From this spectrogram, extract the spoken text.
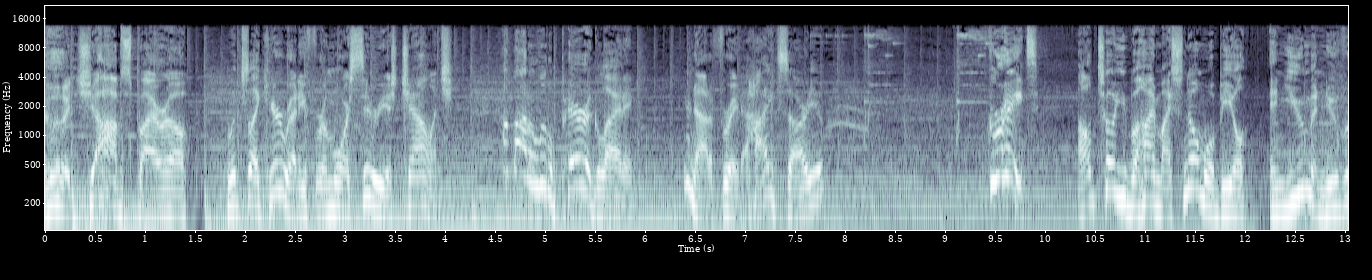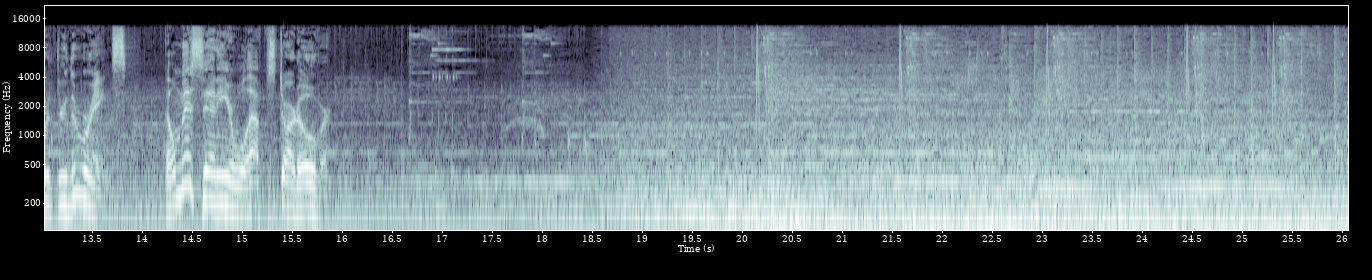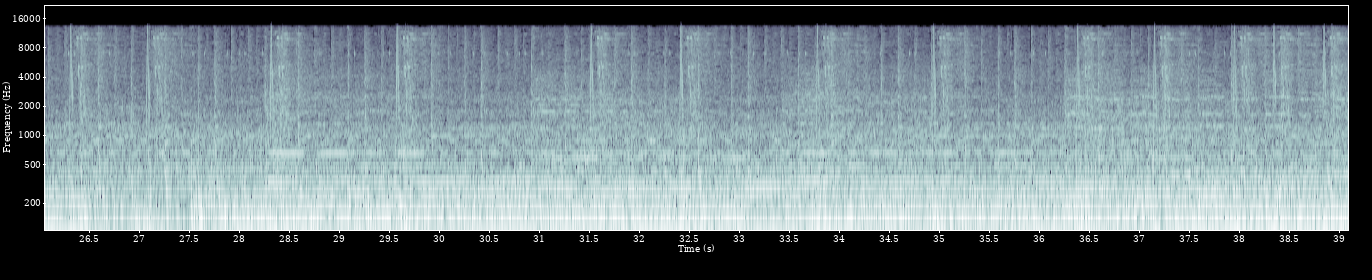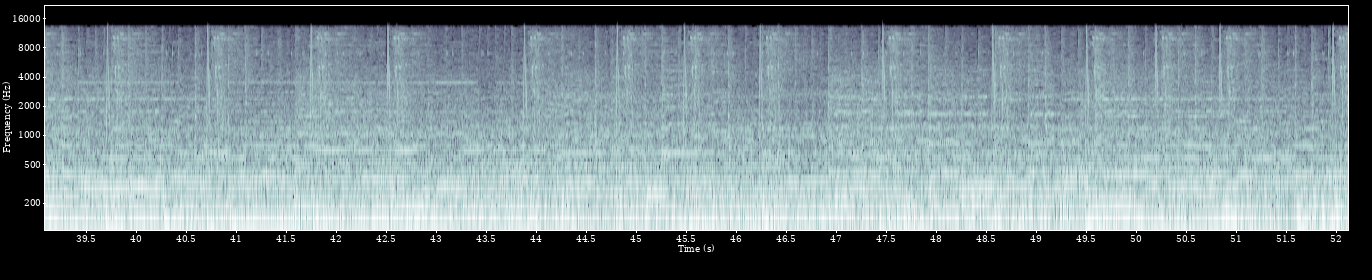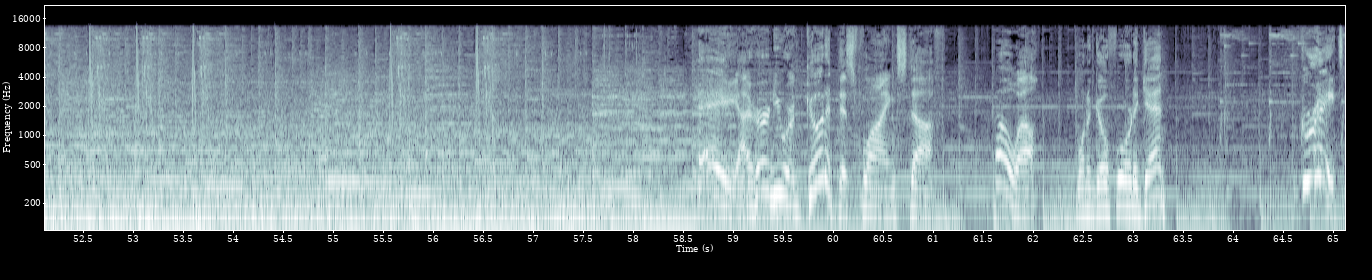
Good job, Spyro. Looks like you're ready for a more serious challenge. How about a little paragliding? You're not afraid of heights, are you? Great! I'll tow you behind my snowmobile, and you maneuver through the rings. Don't miss any or we'll have to start over. I heard you were good at this flying stuff. Oh well, want to go for it again? Great!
